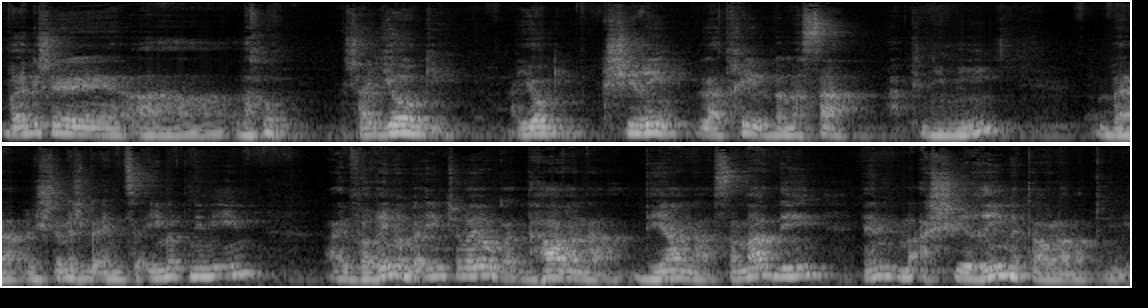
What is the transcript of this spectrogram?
ברגע שאנחנו, שהיוגי, היוגים, כשירים להתחיל במסע הפנימי, להשתמש באמצעים הפנימיים. האיברים הבאים של היוגה, דהרנה, דיאנה, סמאדי, הם מעשירים את העולם הפנימי.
